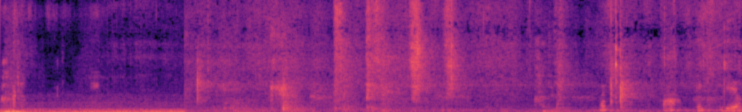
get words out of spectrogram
가려. 카드. 어? 아, 응? 얘야?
